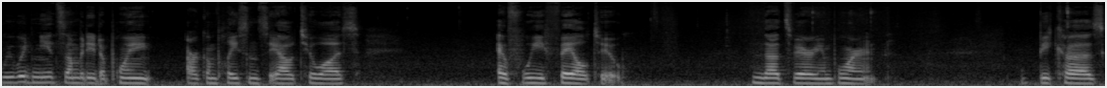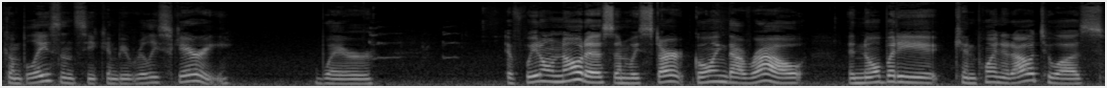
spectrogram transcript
we would need somebody to point our complacency out to us if we fail to. And that's very important because complacency can be really scary. Where if we don't notice and we start going that route and nobody can point it out to us,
